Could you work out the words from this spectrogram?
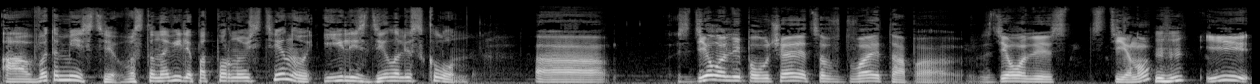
А в этом месте восстановили подпорную стену или сделали склон? А, сделали, получается, в два этапа. Сделали стену угу. и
